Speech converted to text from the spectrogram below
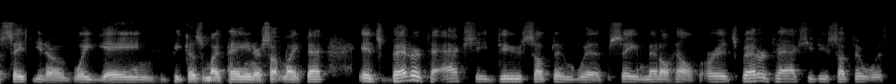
say you know weight gain because of my pain or something like that. It's better to actually do something with say mental health or it's better to actually do something with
